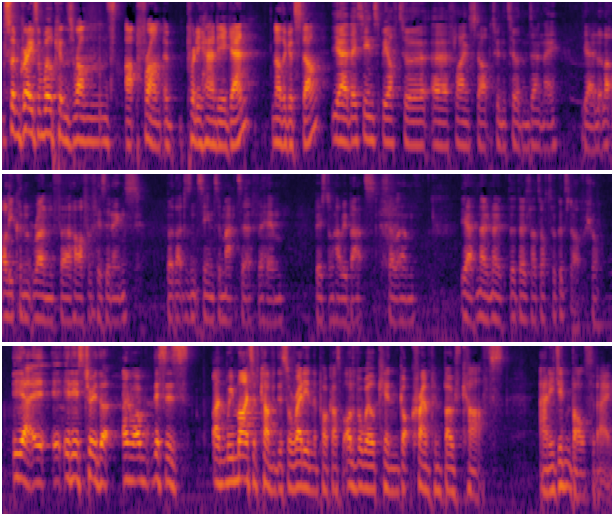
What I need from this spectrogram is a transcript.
Some Graves and Wilkins runs up front are pretty handy again. Another good start. Yeah, they seem to be off to a, a flying start between the two of them, don't they? Yeah, it looked like Ollie couldn't run for half of his innings, but that doesn't seem to matter for him based on how he bats. So, um, yeah, no, no, th- those lads are off to a good start for sure. Yeah, it, it- it is true that, and well, this is, and we might have covered this already in the podcast, but Oliver Wilkin got cramp in both calves, and he didn't bowl today,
